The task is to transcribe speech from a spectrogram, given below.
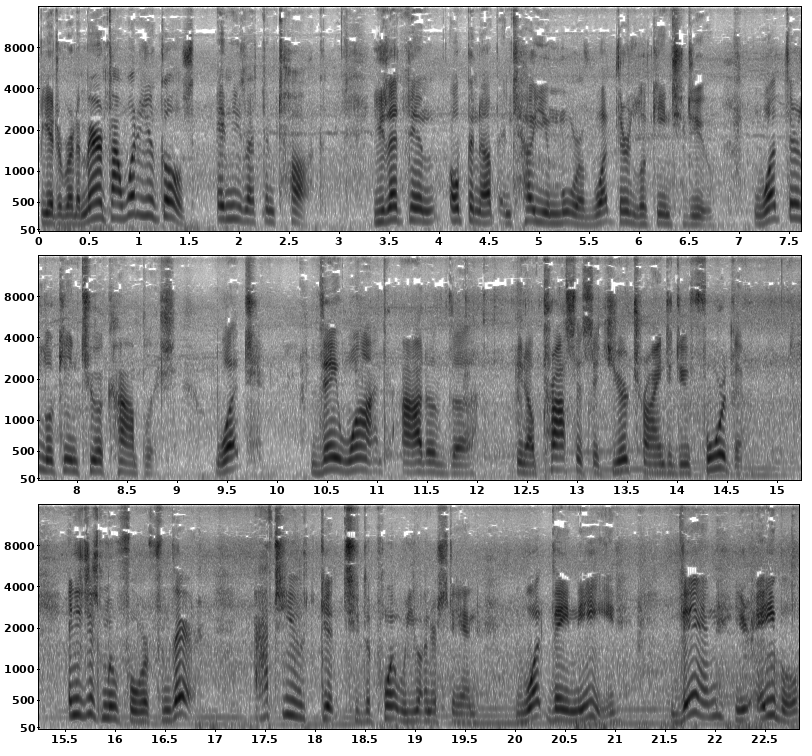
be able to run a marathon? What are your goals? And you let them talk. You let them open up and tell you more of what they're looking to do, what they're looking to accomplish, what they want out of the you know process that you're trying to do for them. And you just move forward from there. After you get to the point where you understand what they need, then you're able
